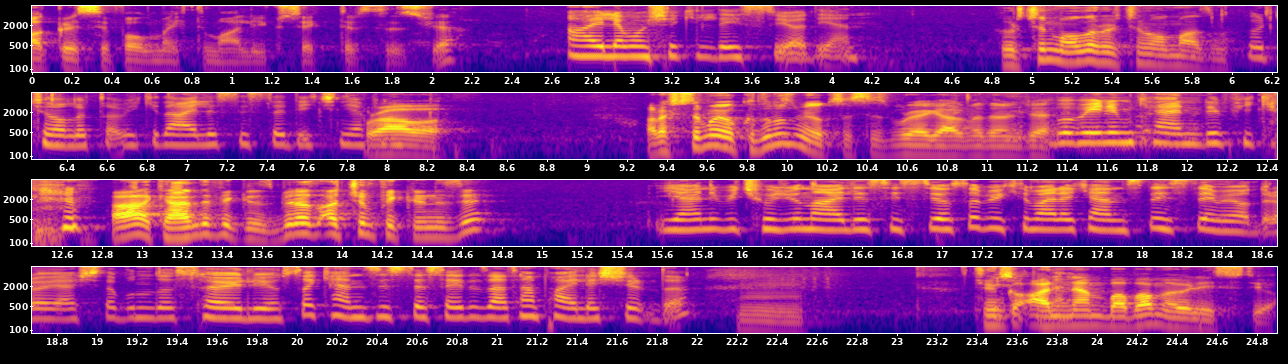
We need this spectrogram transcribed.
agresif olma ihtimali yüksektir sizce? Ailem o şekilde istiyor diyen. Hırçın mı olur, hırçın olmaz mı? Hırçın olur tabii ki de ailesi istediği için yapar. Bravo. Araştırmayı okudunuz mu yoksa siz buraya gelmeden önce? Bu benim kendi fikrim. Ha kendi fikriniz. Biraz açın fikrinizi. Yani bir çocuğun ailesi istiyorsa büyük ihtimalle kendisi de istemiyordur o yaşta. Bunu da söylüyorsa kendisi isteseydi zaten paylaşırdı. Çünkü Teşekkürler. annem babam öyle istiyor.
